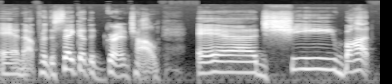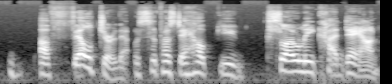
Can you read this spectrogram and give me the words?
and uh, for the sake of the grandchild, and she bought a filter that was supposed to help you slowly cut down.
